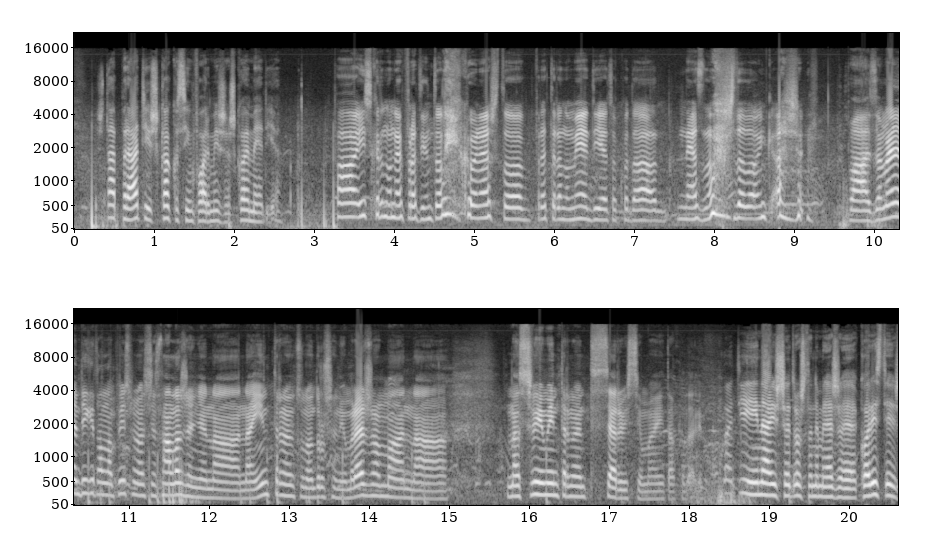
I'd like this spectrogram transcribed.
Šta pratiš, kako se informišeš, koje medije? Pa, iskreno ne pratim toliko nešto preterano medije, tako da ne znam šta da vam kažem. Pa za mene digitalna pismenost je snalaženje na, na internetu, na društvenim mrežama, na, na svim internet servisima i tako dalje. Koje ti najviše društvene mreže koristiš?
